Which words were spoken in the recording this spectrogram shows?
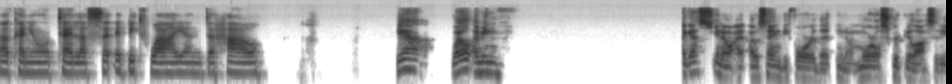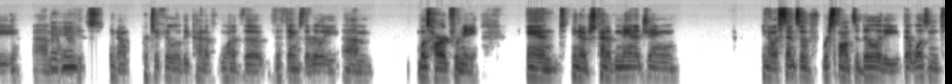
Uh, can you tell us a bit why and how? Yeah, well, I mean, I guess you know I, I, was saying before that you know moral scrupulosity um, mm-hmm. is you know particularly kind of one of the the things that really um, was hard for me. And you know just kind of managing you know a sense of responsibility that wasn't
